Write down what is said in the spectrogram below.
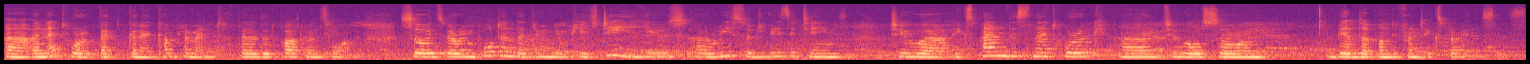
uh, a network that's going to complement the, the, department's one. So it's very important that during your PhD you use uh, research visitings to uh, expand this network, uh, to also um, build up on different experiences.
